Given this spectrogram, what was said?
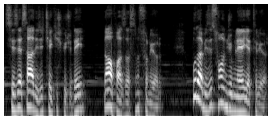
Size sadece çekiş gücü değil, daha fazlasını sunuyorum. Bu da bizi son cümleye getiriyor.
